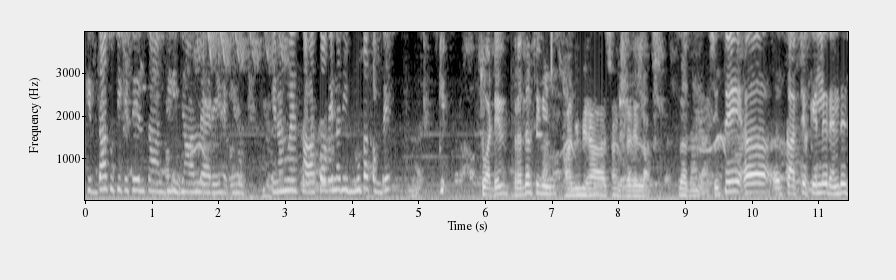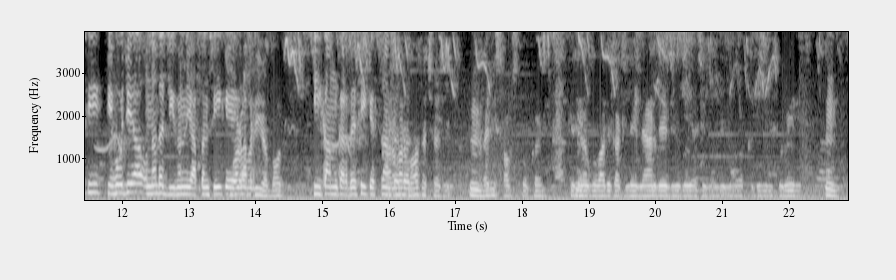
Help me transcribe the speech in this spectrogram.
ਕਿੱਦਾਂ ਤੁਸੀਂ ਕਿਸੇ ਇਨਸਾਨ ਦੀ ਜਾਨ ਲੈ ਰਹੇ ਹੈਗੇ ਹੋ। ਇਹਨਾਂ ਨੂੰ ਅਹਿਸਾਸ ਪਵੇ ਇਹਨਾਂ ਦੀ ਰੂਹ ਤਾਂ ਕੰਬੇ। ਤੁਹਾਡੇ ਬ੍ਰਦਰ ਸੀਗੇ ਜੀ? ਹਾਂਜੀ ਮੇਰਾ ਸਨ ਬਦਲ ਬ੍ਰਦਰ ਸੀ। ਤੇ ਅਹ, ਘਰ ਚ ਇਕੱਲੇ ਰਹਿੰਦੇ ਸੀ? ਕਿਹੋ ਜਿਹਾ ਉਹਨਾਂ ਦਾ ਜੀਵਨ ਯਾਪਨ ਸੀ ਕਿ ਬੜਾ ਵਧੀਆ ਬਹੁਤ। ਕੀ ਕੰਮ ਕਰਦੇ ਸੀ? ਕਿਸ ਤਰ੍ਹਾਂ ਕਾਰੋਬਾਰ ਦਾ ਬਹੁਤ ਅੱਛਾ ਸੀ। ਹੂੰ। ਵੈਰੀ ਸੌਫਟ ਸਪੋਕਨ ਕਿਸੇ ਨਾਲ ਕੋਈ ਵਾਦ ਘੱਟ ਨਹੀਂ ਲੈਣ ਦੇ ਦੀ ਕੋਈ ਅਸੀਂ ਗੱਲ ਦੀ ਮਾਵਾ ਕਦੀ ਵੀ ਸੁਣੀ। ਨਹੀਂ ਹੂੰ।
